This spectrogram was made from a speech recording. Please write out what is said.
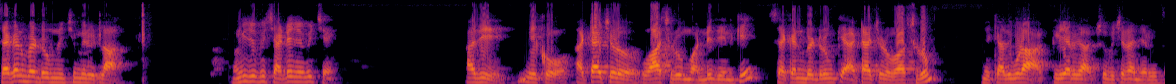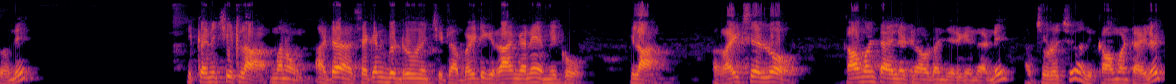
సెకండ్ బెడ్రూమ్ నుంచి మీరు ఇట్లా ముందు చూపించి అటే చూపించాయి అది మీకు అటాచ్డ్ వాష్రూమ్ అండి దీనికి. సెకండ్ బెడ్రూమ్కి అటాచ్డ్ వాష్రూమ్ మీకు అది కూడా క్లియర్గా చూపించడం జరుగుతుంది. ఇక్కడ నుంచి ఇట్లా మనం అటా సెకండ్ బెడ్రూమ్ నుంచి ఇట్లా బయటికి రాగానే మీకు ఇలా రైట్ సైడ్లో కామన్ టాయిలెట్ రావడం జరిగిందండి. అది చూడొచ్చు అది common toilet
